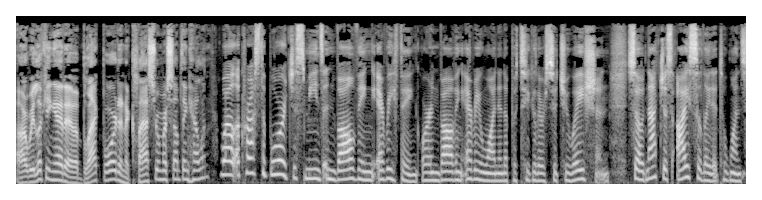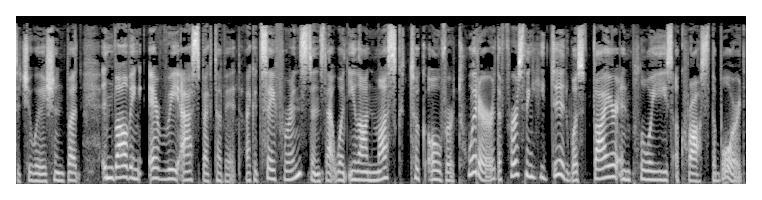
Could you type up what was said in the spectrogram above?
Are we looking at a blackboard in a classroom or something, Helen? Well, across the board just means involving everything or involving everyone in a particular situation. So not just isolated to one situation, but involving every aspect of it. I could say, for instance, that when Elon Musk took over Twitter, the first thing he did was fire employees across the board.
